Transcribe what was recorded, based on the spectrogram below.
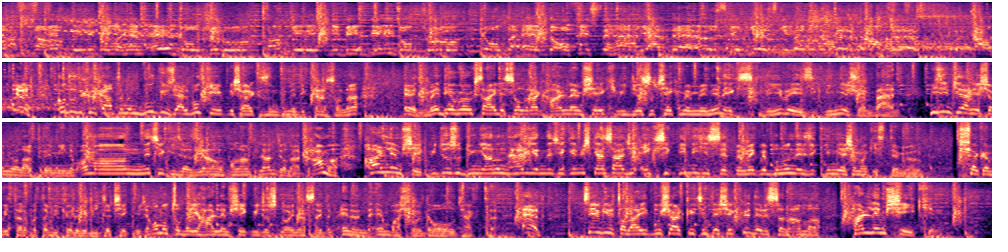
Hem deli dolu hem ev yolculuğu. Tam gerekli bir deli doktoru. Yolda evde ofiste her yerde Özgür gezgin. Odada 46 46 Evet kod adı 46'nın bu güzel bu keyifli şarkısını dinledikten sonra Evet Mediaworks ailesi olarak Harlem Shake videosu çekmemenin eksikliği ve ezikliğini yaşıyorum ben. Bizimkiler yaşamıyorlardır eminim. Aman ne çekeceğiz yahu falan filan diyorlardır ama Harlem Shake videosu dünyanın her yerinde çekilmişken sadece eksikliğini hissetmemek ve bunun ezikliğini yaşamak istemiyorum. Şaka bir tarafa tabii ki öyle bir video çekmeyeceğim ama Tolay'ı Harlem Shake videosunda oynasaydım en önde en başrolde o olacaktı. Evet sevgili Tolay bu şarkı için teşekkür ederiz sana ama Harlem Shake'in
